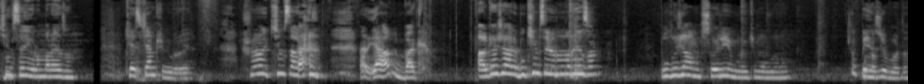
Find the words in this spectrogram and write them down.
kimse yorumlara yazın. Keseceğim şimdi burayı. Şunu kimse... ya abi bak. Arkadaşlar bu kimse yorumlara yazın. Bulacağım. Söyleyeyim bunun kim olduğunu. Çok benziyor bu arada.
